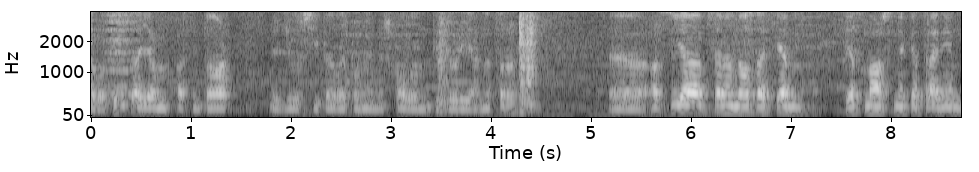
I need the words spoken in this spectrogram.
Tërrotica, jam arsimtar në gjuhë shqipe dhe punoj në shkollën Dituria në Tërrotic. Arsyeja pse vendosa të jem pjesëmarrës në këtë trajnim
